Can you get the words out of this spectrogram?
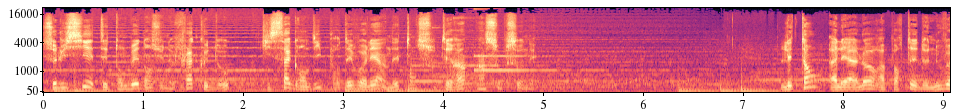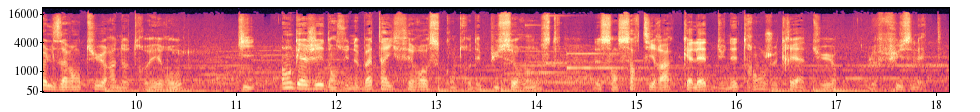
celui-ci était tombé dans une flaque d'eau qui s'agrandit pour dévoiler un étang souterrain insoupçonné. L'étang allait alors apporter de nouvelles aventures à notre héros, qui, engagé dans une bataille féroce contre des puceronstres, ne s'en sortira qu'à l'aide d'une étrange créature, le fuselette.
